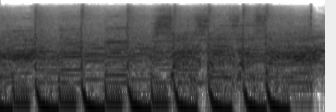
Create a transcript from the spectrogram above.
耍耍耍耍！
